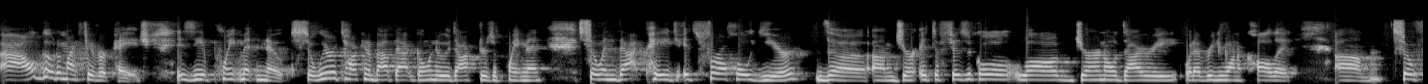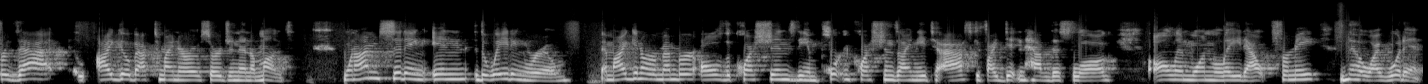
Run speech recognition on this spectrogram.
I'll go to my favorite page is the appointment notes. So, we were talking about that going to a doctor's appointment. So, in that page, it's for a whole year. The um, it's a physical log, journal, diary, whatever you want to call it. Um, so, for that, I go back to my neurosurgeon in a month. When I'm sitting in the waiting room, am I going to remember all the questions, the important questions I need to ask if I didn't have this log all in one laid out for me? No, I wouldn't.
